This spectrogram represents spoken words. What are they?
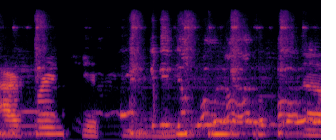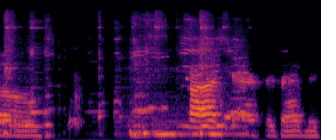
our friendship. So, podcasters have this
